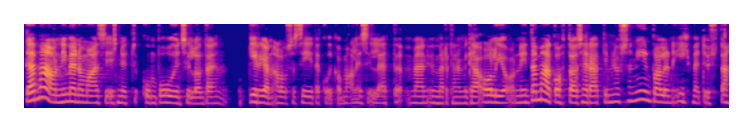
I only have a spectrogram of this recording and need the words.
tämä on nimenomaan siis nyt, kun puhuin silloin tämän kirjan alussa siitä, kuinka mä olin silleen, että mä en ymmärtänyt mikä oli on, niin tämä kohtaus herätti minussa niin paljon ihmetystä,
